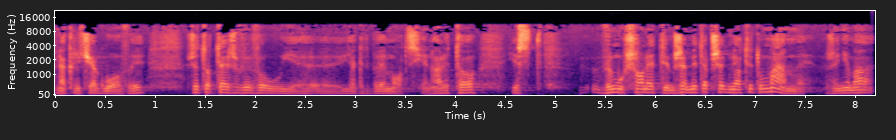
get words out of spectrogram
w nakrycia głowy, że to też wywołuje e, jak gdyby emocje. No ale to jest wymuszone tym, że my te przedmioty tu mamy, że nie ma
